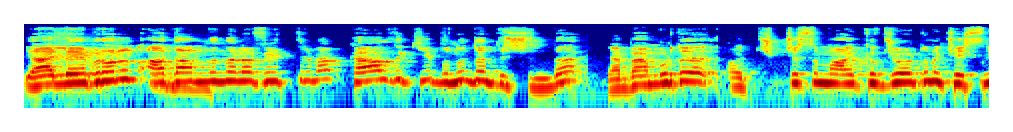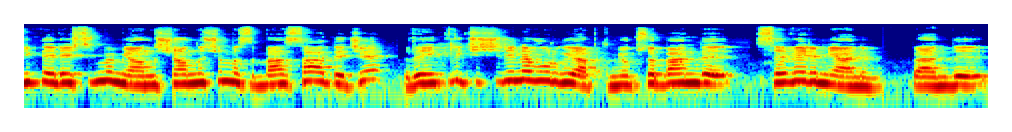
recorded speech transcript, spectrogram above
ya LeBron'un adamlığına laf ettirmem. Kaldı ki bunun da dışında ya ben burada açıkçası Michael Jordan'ı kesinlikle eleştirmem. Yanlış anlaşılmasın. Ben sadece renkli kişiliğine vurgu yaptım. Yoksa ben de severim yani. Ben de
